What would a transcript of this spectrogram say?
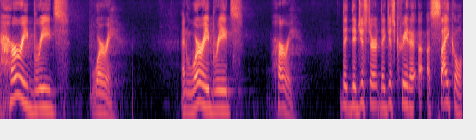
Hurry breeds worry, and worry breeds hurry. They, they, just, are, they just create a, a cycle.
